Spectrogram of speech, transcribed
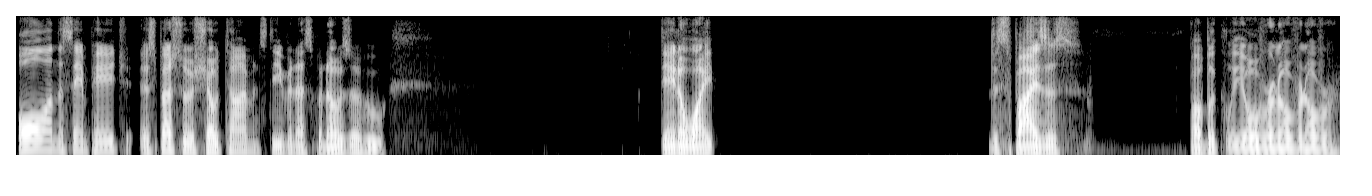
all on the same page, especially with Showtime and Stephen Espinoza, who Dana White despises publicly over and over and over.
